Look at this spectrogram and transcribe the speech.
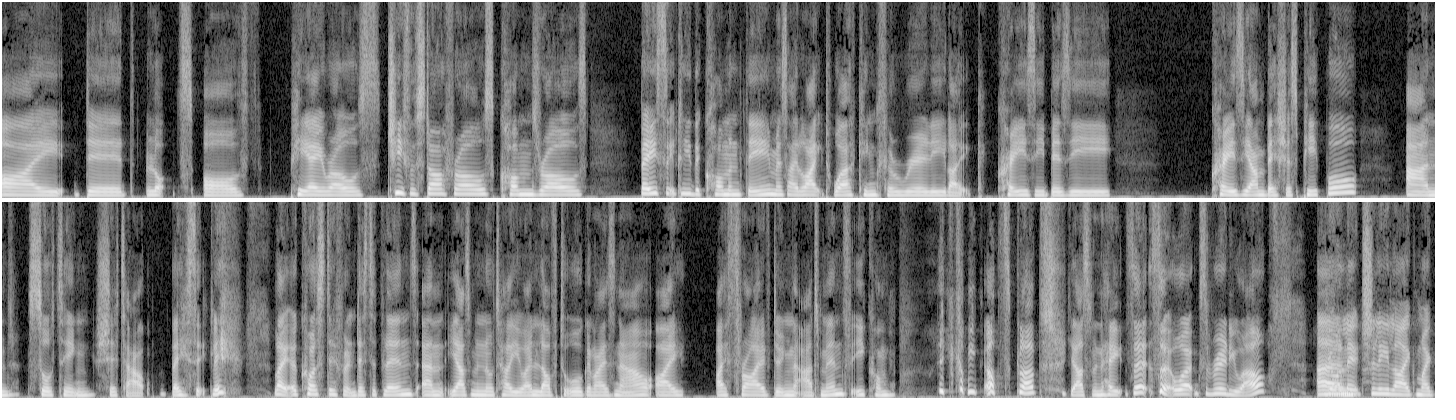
I did lots of PA roles, chief of staff roles, comms roles. Basically, the common theme is I liked working for really like crazy busy, crazy ambitious people and sorting shit out, basically, like across different disciplines. And Yasmine will tell you, I love to organize now. I I thrive doing the admin for ecom ecom girls club. Yasmine hates it, so it works really well. You're Um, literally like my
